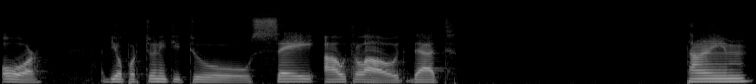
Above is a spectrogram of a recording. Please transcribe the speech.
or the opportunity to say out loud that time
